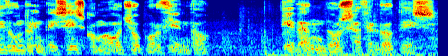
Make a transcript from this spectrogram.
usted un 36,8%. Quedan dos sacerdotes.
